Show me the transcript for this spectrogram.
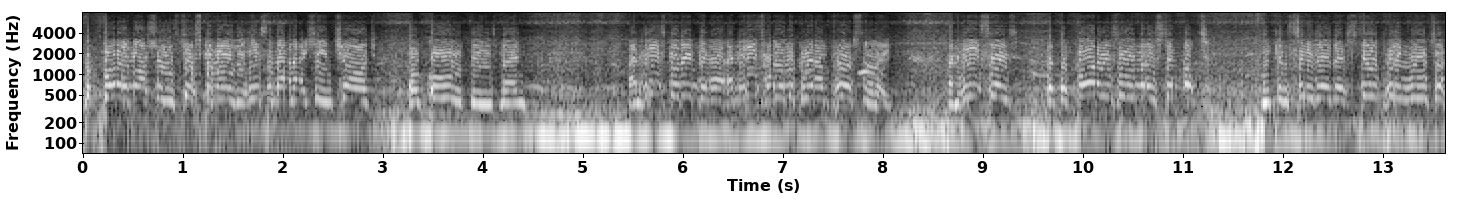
The fire marshal has just come over. He's the man actually in charge of all of these men. And he's got there uh, and he's had a look around personally. And he says that the fire is almost out. You can see there they're still putting water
